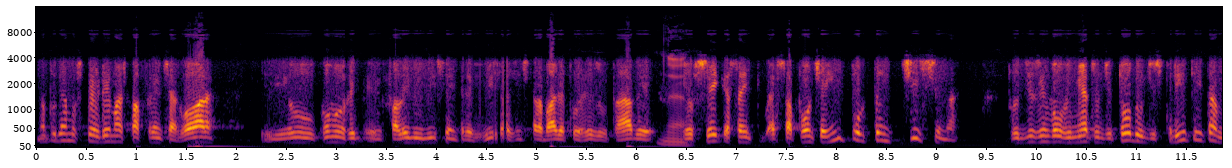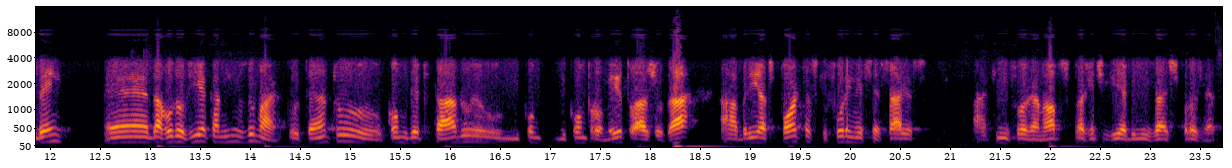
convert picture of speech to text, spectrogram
Não podemos perder mais para frente agora. E eu, como eu falei no início da entrevista, a gente trabalha por resultado. É. Eu sei que essa, essa ponte é importantíssima para o desenvolvimento de todo o distrito e também é, da rodovia Caminhos do Mar. Portanto, como deputado, eu me, me comprometo a ajudar a abrir as portas que forem necessárias aqui em Florianópolis para a gente viabilizar esse projeto.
